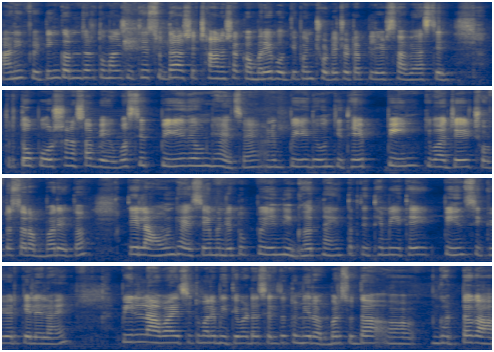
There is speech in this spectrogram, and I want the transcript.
आणि फिटिंग करून जर तुम्हाला तिथेसुद्धा अशा छान अशा कमरेभोवती पण छोट्या छोट्या प्लेट्स हव्या असतील तर तो पोर्शन असा व्यवस्थित पीळ देऊन घ्यायचा आहे. आणि पीळ देऊन तिथे पिन किंवा जे छोटंसं रब्बर येतं ते लावून घ्यायचे म्हणजे तो पीळ निघत नाही. तर तिथे मी इथे पिन सिक्युअर केलेला आहे. पिन लावायची तुम्हाला भीती वाटत असेल तर तुम्ही रब्बरसुद्धा घट्ट गा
